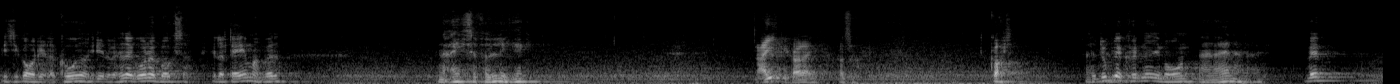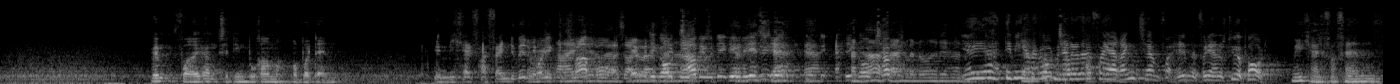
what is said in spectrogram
hvis I går og deler koder. I deler heller ikke underbukser eller damer, vel? Nej, selvfølgelig ikke. Nej, det gør der ikke. Altså, Godt. Så du bliver kørt ned i morgen. Nej, nej, nej, nej. Hvem? Hvem får adgang til dine programmer, og hvordan? Men Michael, for fanden, det ved du godt ikke nej, svare på. Altså, Jamen, det går tabt. det- Det er jo det, det- siger. det- det- det- Det Han går tabt. fandme noget af det her. Ja, ja, det ved jeg Ja, godt, men det er derfor, jeg ringede til ham for helvede, fordi han har styr på det. Michael, for fanden.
